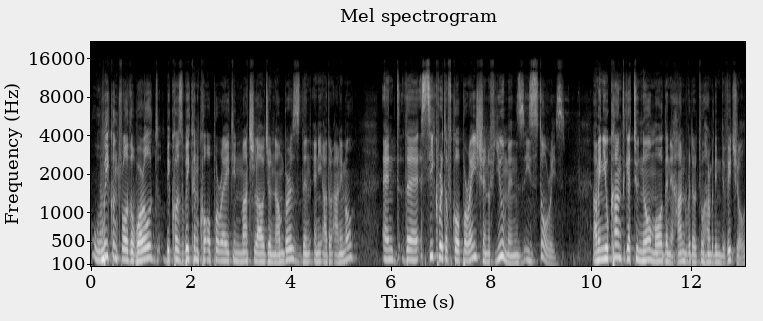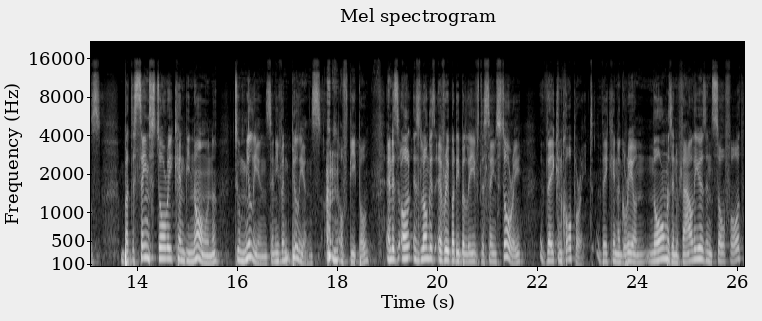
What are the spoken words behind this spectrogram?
We control the world because we can cooperate in much larger numbers than any other animal. And the secret of cooperation of humans is stories. I mean, you can't get to know more than 100 or 200 individuals, but the same story can be known to millions and even billions of people. And as, all, as long as everybody believes the same story, they can cooperate. They can agree on norms and values and so forth.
